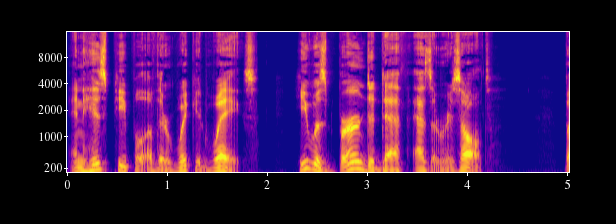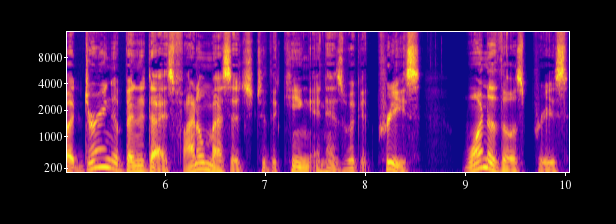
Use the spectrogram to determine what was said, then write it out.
and his people of their wicked ways. He was burned to death as a result. But during Abinadi's final message to the king and his wicked priests, one of those priests,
